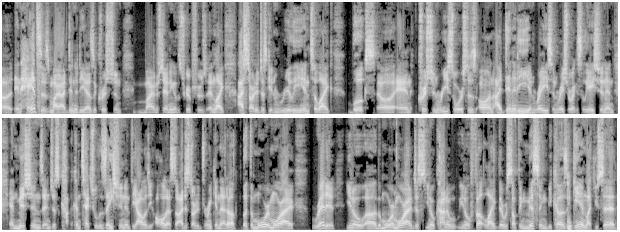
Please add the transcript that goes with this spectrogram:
uh, enhances my identity as a Christian, my understanding of the scriptures. And like, I started just getting really into like books uh, and Christian resources on identity and race and racial reconciliation and, and missions and just co- contextualization and theology, all that stuff. I just started drinking that up. But the more and more I read it, you know, uh, the more and more I just, you know, kind of, you know, felt like there was something missing because, again, like you said,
